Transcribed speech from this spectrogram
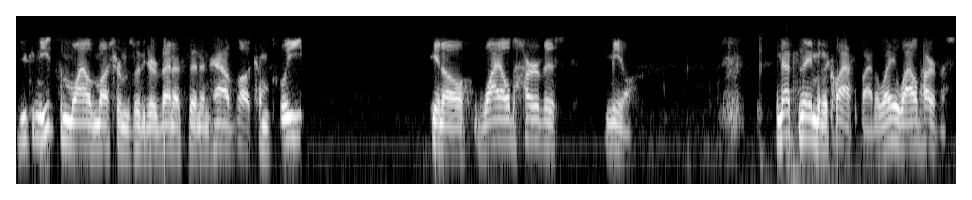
you can eat some wild mushrooms with your venison and have a complete, you know, wild harvest meal. And that's the name of the class, by the way, Wild Harvest.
